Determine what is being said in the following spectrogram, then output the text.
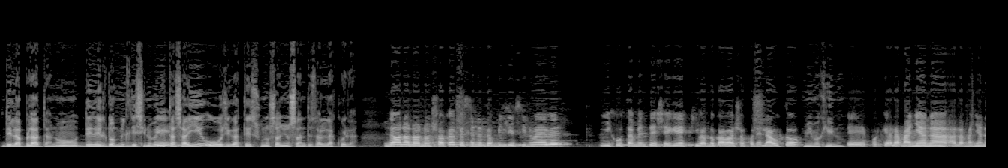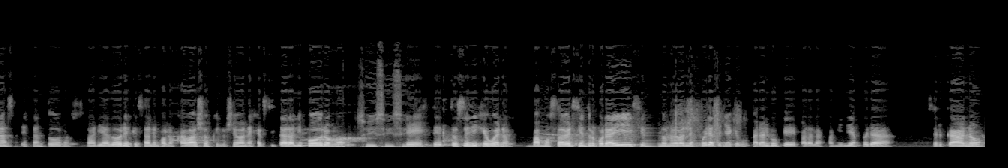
de La Plata, ¿no? ¿Desde el 2019 que estás ahí o llegaste unos años antes a la escuela? No, no, no, no. Yo acá empecé en el 2019 y justamente llegué esquivando caballos con el auto. Me imagino. Eh, porque a la mañana, a la mañana están todos los variadores que salen con los caballos que los llevan a ejercitar al hipódromo. Sí, sí, sí. Este, entonces dije, bueno, vamos a ver si entro por ahí. Siendo nueva en la escuela tenía que buscar algo que para la familia fuera cercano.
